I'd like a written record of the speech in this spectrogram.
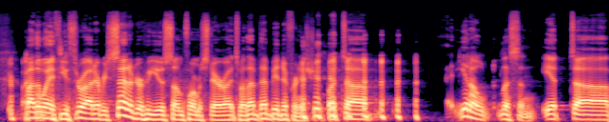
By the way, if you threw out every senator who used some form of steroids, well, that, that'd be a different issue. But, uh, you know, listen, it. Uh,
